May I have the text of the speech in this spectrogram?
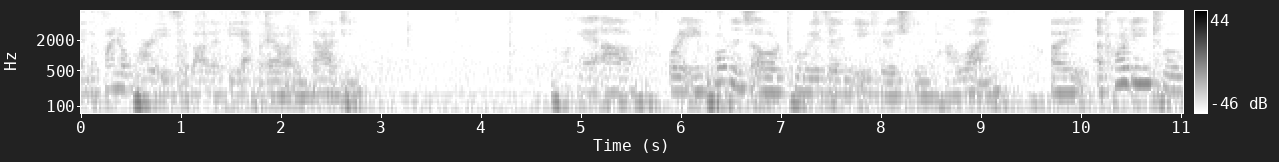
And the final part is about the EFL anxiety. The importance of tourism English in Taiwan. Uh, according to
